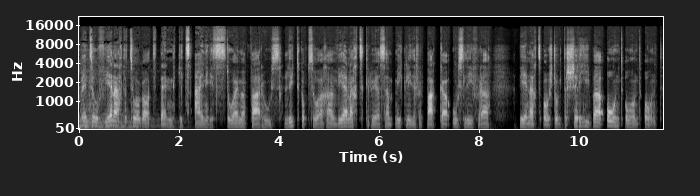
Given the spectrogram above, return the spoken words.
Wenn es auf Weihnachten zugeht, dann gibt es einiges zu tun im Pfarrhaus. Leute besuchen, Weihnachtsgrüße an die Mitglieder verpacken, ausliefern, Weihnachtspost unterschreiben und, und, und.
